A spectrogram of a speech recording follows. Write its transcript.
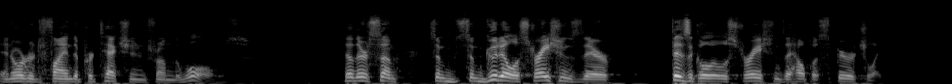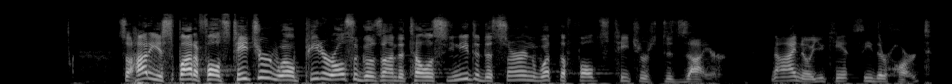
in order to find the protection from the wolves. So there's some, some, some good illustrations there, physical illustrations that help us spiritually. So how do you spot a false teacher? Well, Peter also goes on to tell us you need to discern what the false teachers desire. Now, I know you can't see their heart.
